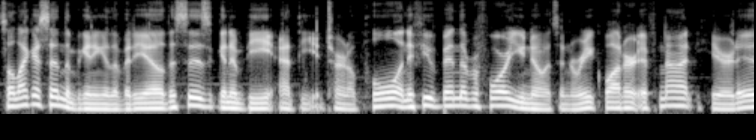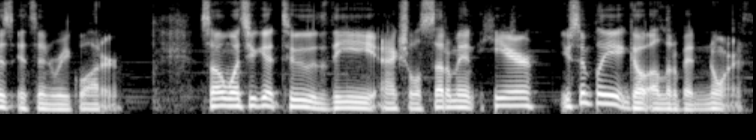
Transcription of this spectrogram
So like I said in the beginning of the video, this is going to be at the Eternal Pool, and if you've been there before, you know it's in Reekwater. If not, here it is, it's in Reekwater. So once you get to the actual settlement here, you simply go a little bit north.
